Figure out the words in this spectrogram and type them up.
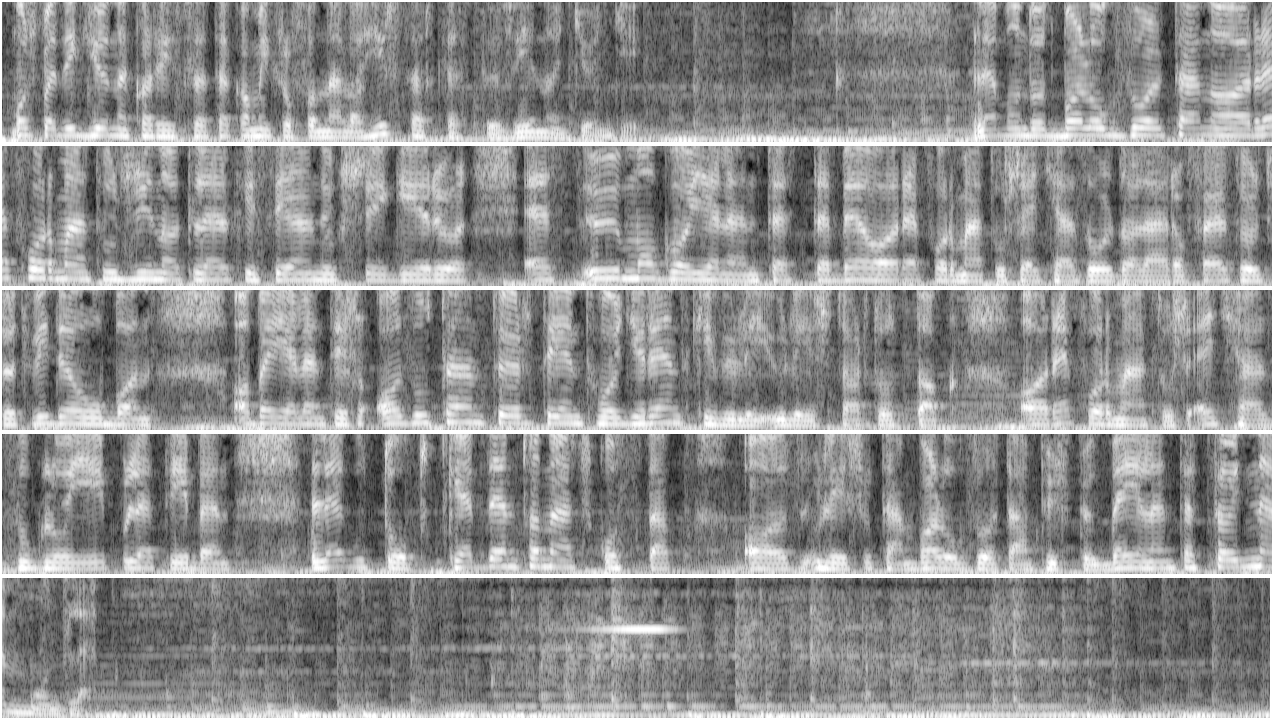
Most pedig jönnek a részletek a mikrofonnál a hírszerkesztő Véna Gyöngyi. Lemondott Balogh Zoltán a református zsinat lelkészi elnökségéről. Ezt ő maga jelentette be a református egyház oldalára feltöltött videóban. A bejelentés azután történt, hogy rendkívüli ülést tartottak a református egyház zuglói épületében. Legutóbb kedden tanácskoztak, az ülés után Balogh Zoltán püspök bejelentette, hogy nem mond le.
